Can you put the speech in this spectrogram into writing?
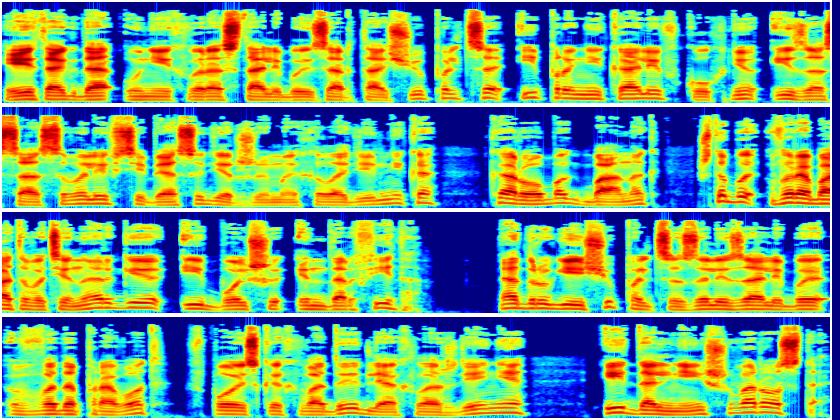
И тогда у них вырастали бы изо рта щупальца и проникали в кухню и засасывали в себя содержимое холодильника, коробок, банок, чтобы вырабатывать энергию и больше эндорфина. А другие щупальца залезали бы в водопровод в поисках воды для охлаждения и дальнейшего роста.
